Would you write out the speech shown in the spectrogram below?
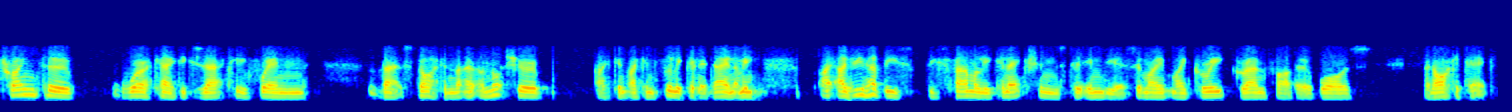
trying to work out exactly when that started. And I'm not sure I can I can fully pin it down. I mean, I, I do have these these family connections to India. So my my great grandfather was an architect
